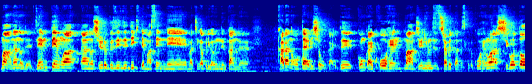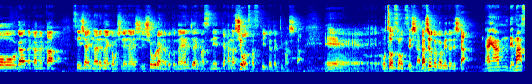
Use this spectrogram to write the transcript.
まあなので前編はあの収録全然できてませんね。マッチングアプリがうんぬんかんぬんからのお便り紹介。で今回後編まあ12分ずつ喋ったんですけど後編は仕事がなかなか正社員になれないかもしれないし将来のこと悩んじゃいますねって話をさせていただきました。えー、おつおつのおつでした。ラジオとかベタでした。悩んでます。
